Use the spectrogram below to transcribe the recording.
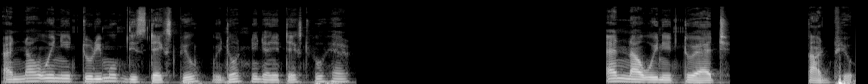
And now we need to remove this text view. We don't need any text view here and now we need to add card view.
